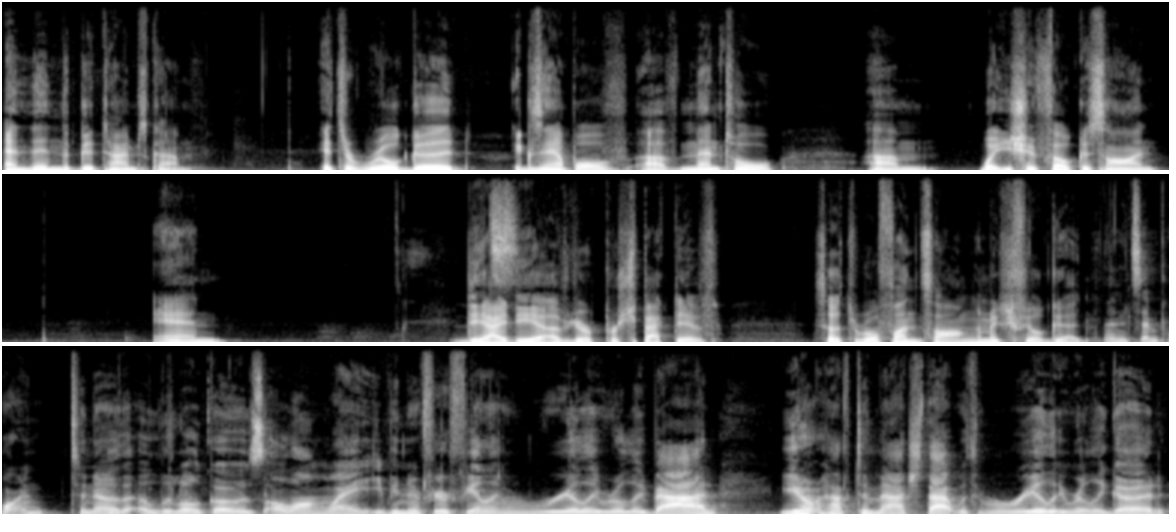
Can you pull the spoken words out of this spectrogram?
and then the good times come. It's a real good example of, of mental, um, what you should focus on, and the idea of your perspective. So it's a real fun song. It makes you feel good. And it's important to know that a little goes a long way. Even if you're feeling really, really bad, you don't have to match that with really, really good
